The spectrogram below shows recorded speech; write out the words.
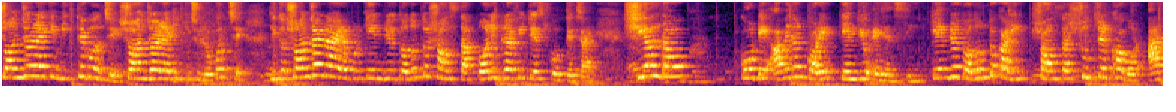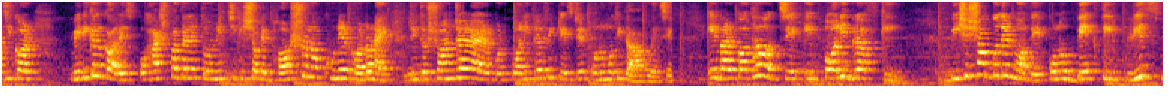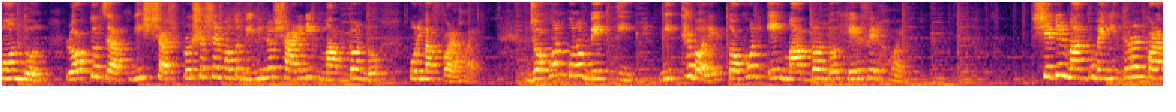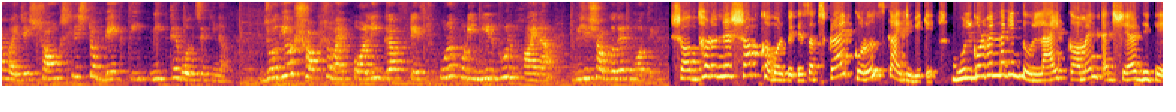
চলছে সঞ্জয় রায়কে কিছু লোকচ্ছে ধৃত সঞ্জয় রায়ের ওপর কেন্দ্রীয় তদন্ত সংস্থা পলিগ্রাফি টেস্ট করতে চায়। শিয়ালদাহ কোর্টে আবেদন করে কেন্দ্রীয় এজেন্সি। কেন্দ্রীয় তদন্তকারী সংস্থার সূত্রের খবর আজিকর মেডিকেল কলেজ ও হাসপাতালের তরুণী চিকিৎসকের ধর্ষণ ও খুনের ঘটনায় ধৃত সঞ্জয় রায়ের ওপর পলিগ্রাফি টেস্টের অনুমতি দেওয়া হয়েছে। এবার কথা হচ্ছে, এই পলিগ্রাফ কি? বিশেষজ্ঞদের মতে, কোনো ব্যক্তির হৃদস্পন্দন, রক্তচাপ, নিঃশ্বাস প্রশ্বাসের মতো বিভিন্ন শারীরিক মাপদণ্ড পরিমাপ করা হয়। যখন কোনো ব্যক্তি মিথ্যে বলে, তখন এই মাপদণ্ড হেরফের হয়। সেটির মাধ্যমে নির্ধারণ করা হয় যে সংশ্লিষ্ট ব্যক্তি মিথ্যে বলছে কিনা। যদিও সবসময় পলিগ্রাফ টেস্ট পুরোপুরি নির্ভুল হয় না বিশেষজ্ঞদের মতে। সব ধরনের সব খবর পেতে সাবস্ক্রাইব করুন স্কাই টিভিকে ভুল করবেন না কিন্তু লাইক কমেন্ট এন্ড শেয়ার দিতে।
